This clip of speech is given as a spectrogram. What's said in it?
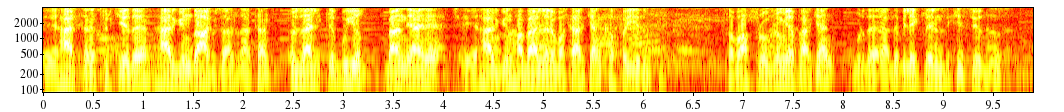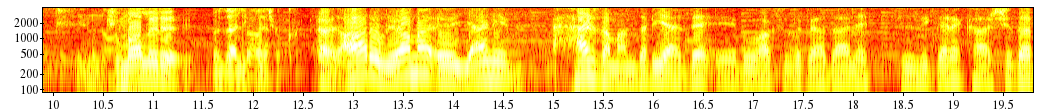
E, her sene Türkiye'de her gün daha güzel zaten. Özellikle bu yıl ben yani e, her gün haberlere bakarken kafayı yedim. Siz sabah programı yaparken burada herhalde bileklerinizi kesiyordunuz. Cumaları özellikle. daha çok. Evet, ağır oluyor ama e, yani her zamanda bir yerde e, bu haksızlık ve adaletsizliklere karşı da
